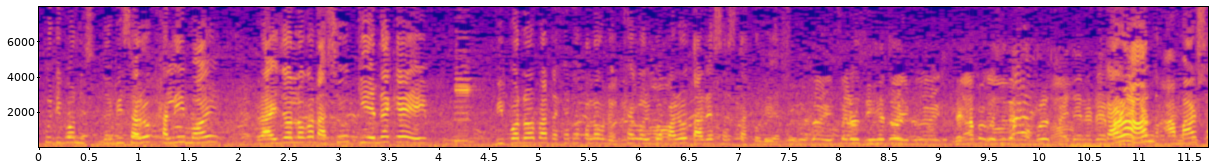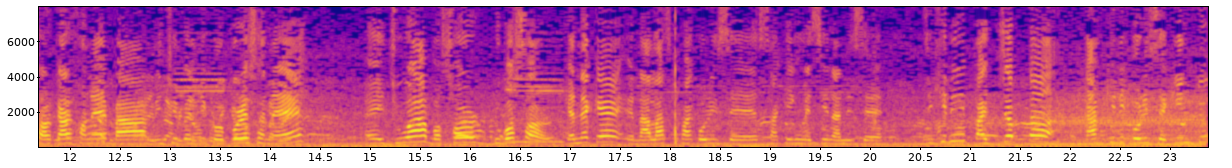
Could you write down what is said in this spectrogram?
একো দিব নিবিচাৰো খালি মই ৰাইজৰ লগত আছো কি এনেকে এই বিপদৰ পৰা তেখেতসকলক ৰক্ষা কৰিব পাৰো তাৰে চেষ্টা কৰি আছো। কাৰণ আমাৰ চৰকাৰখনে বা মিউনিচিপালিটি কৰ্পৰেশ্যনে এই যোৱা বছৰ দুবছৰ কেনেকে নালা চাফা কৰিছে চাকিং মেচিন আনিছে যিখিনি পৰ্যাপ্ত কামখিনি কৰিছে কিন্তু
